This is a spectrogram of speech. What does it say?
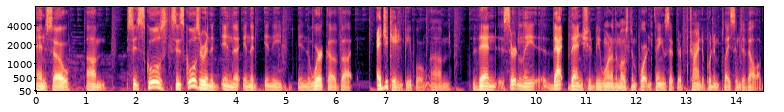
And so, um, since schools since schools are in the in the in the in the in the work of uh, educating people, um, then certainly that then should be one of the most important things that they're trying to put in place and develop.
